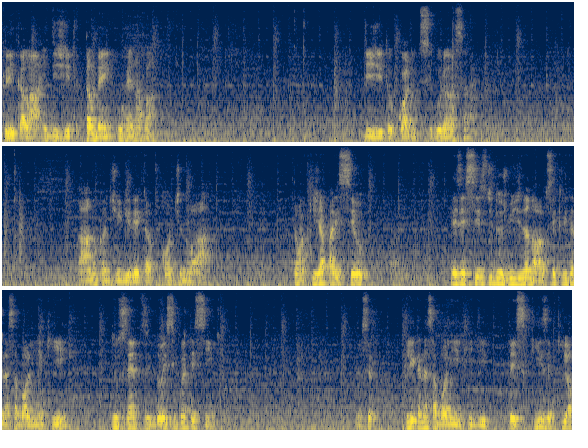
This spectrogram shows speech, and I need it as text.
clica lá e digita também o Renavan. Digita o código de segurança. Lá no cantinho direito, continuar. Então aqui já apareceu exercício de 2019. Você clica nessa bolinha aqui, 202,55. Você clica nessa bolinha aqui de pesquisa aqui, ó.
